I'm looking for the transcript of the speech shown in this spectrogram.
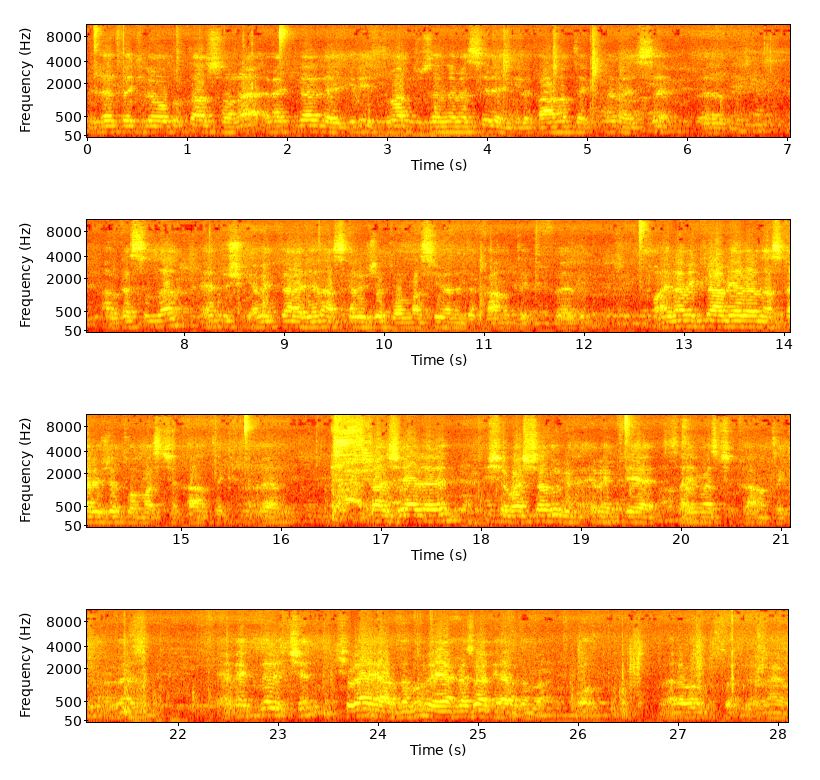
Milletvekili olduktan sonra emeklilerle ilgili irtibat düzenlemesiyle ilgili kanun teklifine meclise verildi. Arkasından en düşük emekli ailenin asgari ücret olması yönünde kanun teklifi verdim. Bayram ikramiyelerinin asgari ücret olması için kanun teklifi verdim. Stajyerlerin işe başladığı gün emekliye sayılması için kanun teklifi verdim. Emekliler için kira yardımı ve yakacak yardımı. O, merhaba Mustafa. Merhaba.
